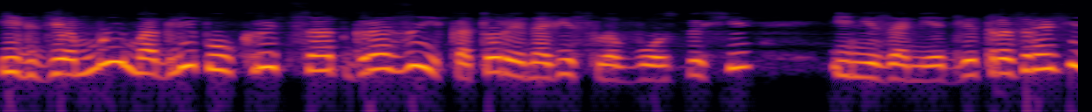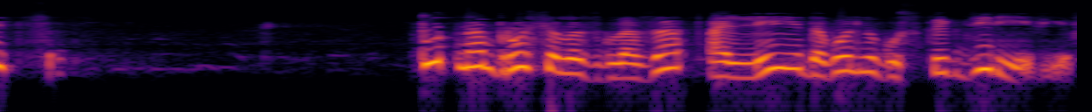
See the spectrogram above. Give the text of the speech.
и где мы могли бы укрыться от грозы, которая нависла в воздухе и не замедлит разразиться. Тут нам бросилась в глаза аллея довольно густых деревьев.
